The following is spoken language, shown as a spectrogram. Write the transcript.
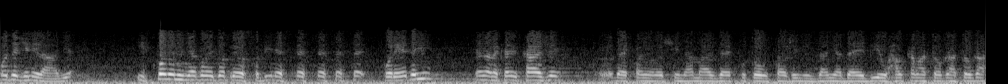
određeni ravija i spomenu njegove dobre osobine, sve, sve, sve, sve, poredaju i onda na kraju kaže da je klanio noći namaz, da je putovao u staženju zdanja, da je bio u halkama toga, toga.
